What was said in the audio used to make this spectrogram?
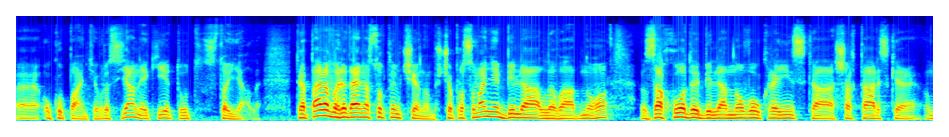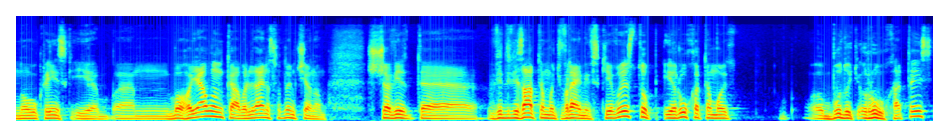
е, окупантів росіян, які тут стояли. Тепер виглядає наступним чином: що просування біля Левадного, заходи біля Новоукраїнська, Шахтарське, Новоукраїнськ і ем, Богоявленка виглядає наступним чином, що від, е, відрізатимуть времівський виступ і рухатимуть будуть рухатись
